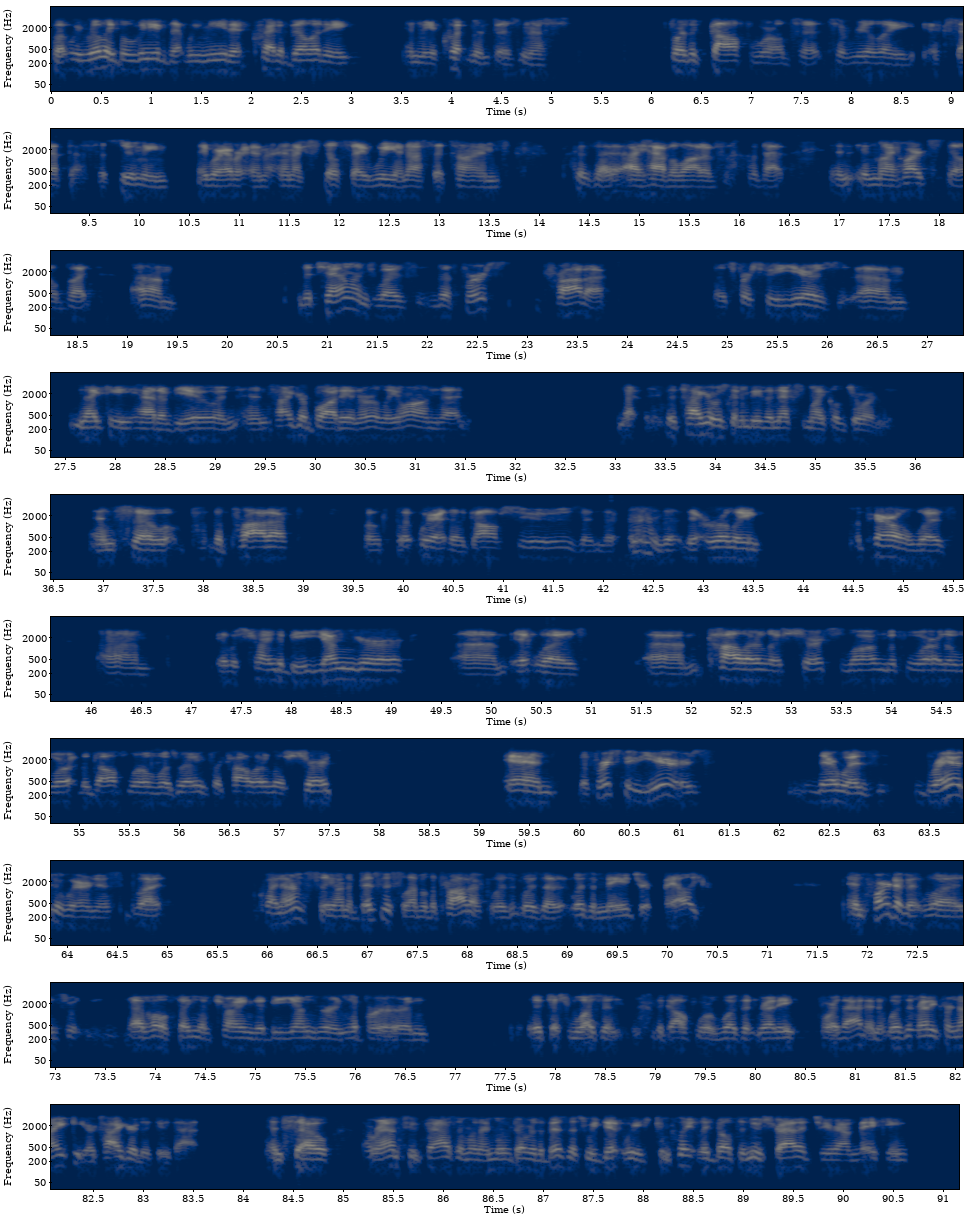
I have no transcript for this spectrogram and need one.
but we really believed that we needed credibility in the equipment business for the golf world to to really accept us, assuming they were ever and and I still say we and us at times because I, I have a lot of that in in my heart still. But um, the challenge was the first product. Those first few years, um, Nike had a view, and and Tiger bought in early on that, that the Tiger was going to be the next Michael Jordan and so the product, both footwear, the golf shoes, and the the, the early apparel was um, it was trying to be younger. Um, it was um, collarless shirts long before the war, the golf world was ready for collarless shirts. And the first few years, there was brand awareness, but quite honestly, on a business level, the product was was a was a major failure. And part of it was that whole thing of trying to be younger and hipper, and it just wasn't. The golf world wasn't ready for that, and it wasn't ready for Nike or Tiger to do that. And so, around 2000, when I moved over the business, we did we completely built a new strategy around making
